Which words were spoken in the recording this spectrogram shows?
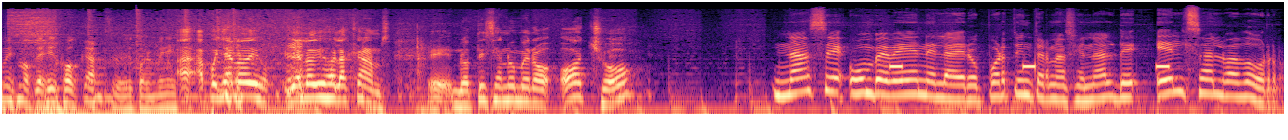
mismo que dijo Camps, lo dijo el ministro. Ah, pues ya lo dijo, ya lo dijo la CAMS. Eh, noticia número 8. Nace un bebé en el Aeropuerto Internacional de El Salvador.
